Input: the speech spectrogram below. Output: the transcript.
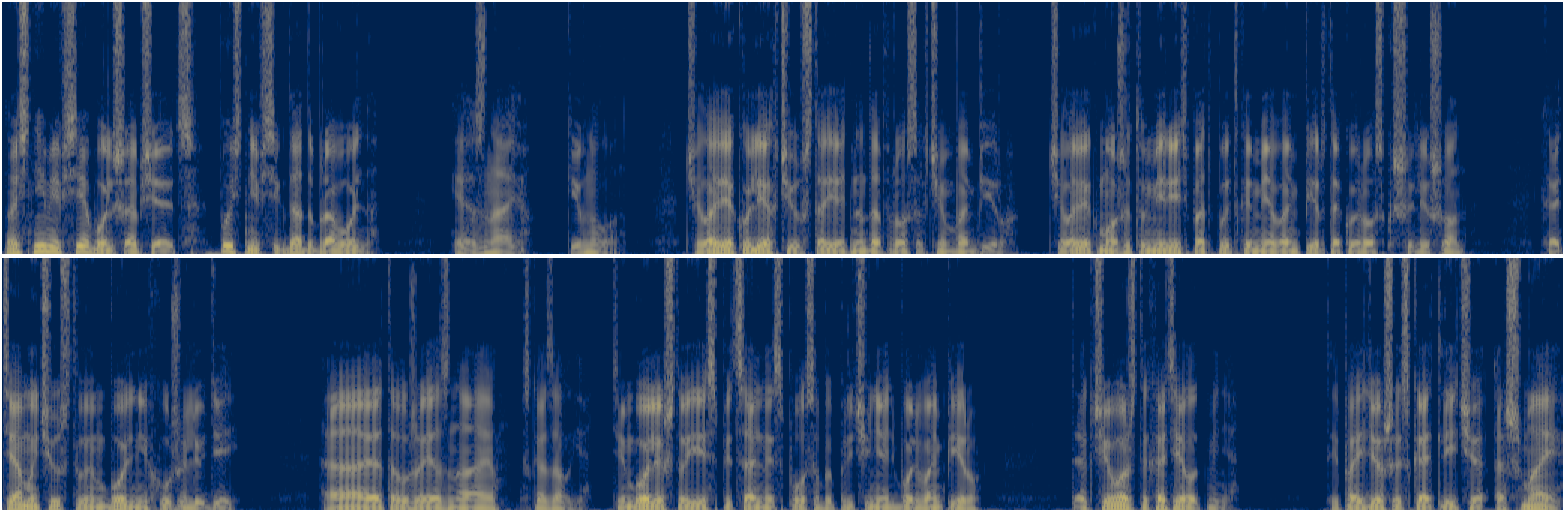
но с ними все больше общаются, пусть не всегда добровольно». «Я знаю», — кивнул он. «Человеку легче устоять на допросах, чем вампиру. Человек может умереть под пытками, а вампир такой роскоши лишен. Хотя мы чувствуем боль не хуже людей. «А, это уже я знаю», — сказал я. «Тем более, что есть специальные способы причинять боль вампиру. Так чего же ты хотел от меня? Ты пойдешь искать лича Ашмаи?»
